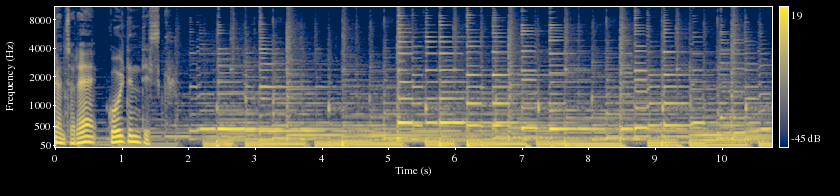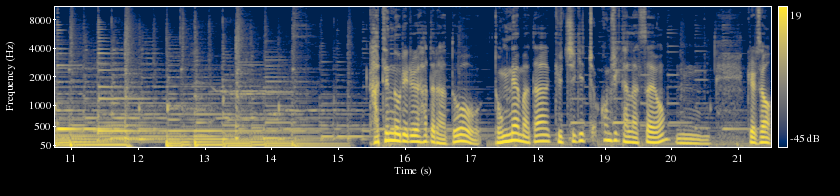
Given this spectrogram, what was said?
김현철의 골든 디스크. 같은 놀이를 하더라도 동네마다 규칙이 조금씩 달랐어요. 음, 그래서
